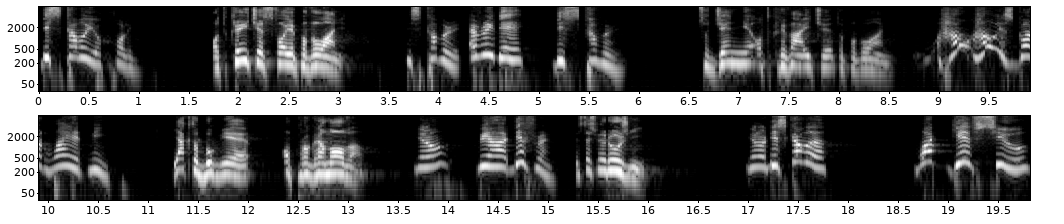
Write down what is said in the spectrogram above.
Discover your calling. odkryjcie swoje powołanie. Discover it. Every day, discover it. Codziennie odkrywajcie to powołanie. How, how is God wired me? Jak to Bóg mnie oprogramował? You know, we are different. Jesteśmy różni. You know, discover what gives you,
